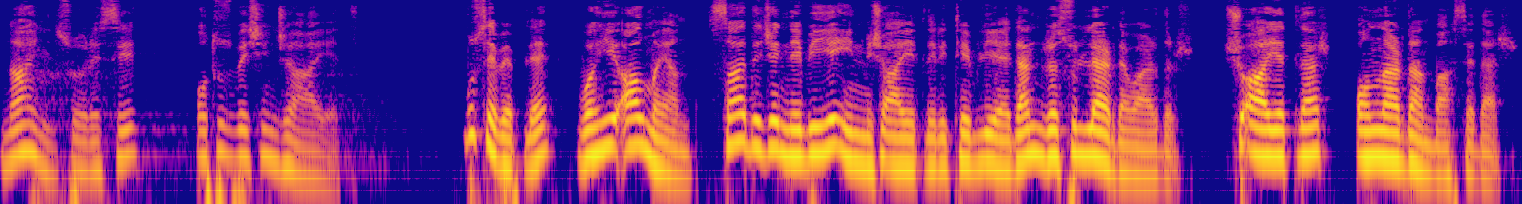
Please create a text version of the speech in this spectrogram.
Nahl suresi 35. ayet Bu sebeple vahiy almayan, sadece Nebi'ye inmiş ayetleri tebliğ eden Resuller de vardır. Şu ayetler onlardan bahseder.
